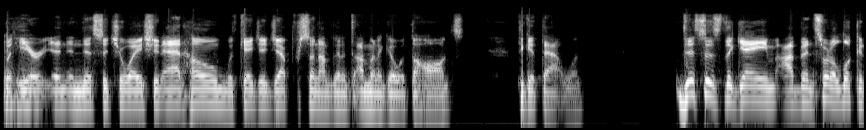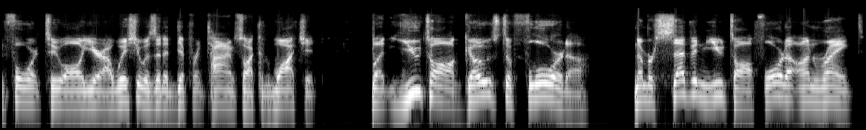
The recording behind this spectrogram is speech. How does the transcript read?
but mm-hmm. here in, in this situation at home with KJ Jefferson, I'm going to I'm going to go with the Hogs to get that one. This is the game I've been sort of looking forward to all year. I wish it was at a different time so I could watch it. But Utah goes to Florida, number seven Utah, Florida unranked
